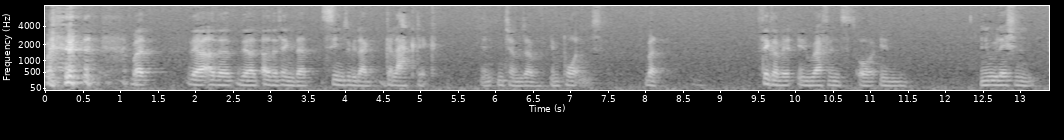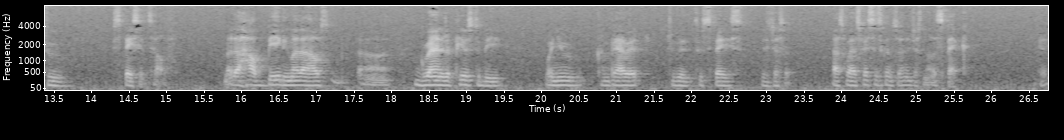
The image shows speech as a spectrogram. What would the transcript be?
but there are other there are other things that seem to be like galactic in, in terms of importance. But think of it in reference or in in relation to space itself. No matter how big, no matter how uh, grand it appears to be, when you compare it to the to space, it's just a, that's where space is concerned. It's just not a speck. Okay,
